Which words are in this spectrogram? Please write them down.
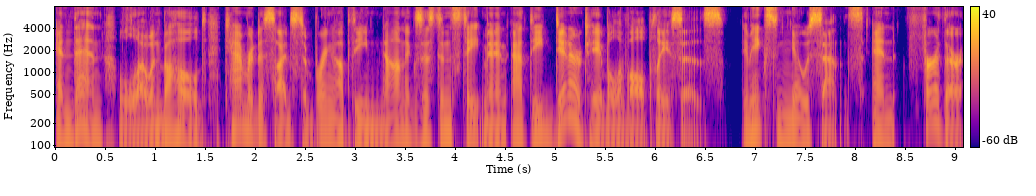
And then, lo and behold, Tamra decides to bring up the non existent statement at the dinner table of all places. It makes no sense. And further,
